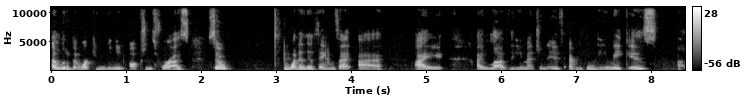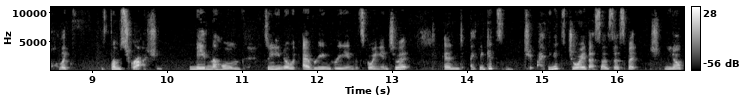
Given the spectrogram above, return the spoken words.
a little bit more convenient options for us. So, one of the things that uh, I I love that you mentioned is everything that you make is oh, like from scratch, made in the home, so you know every ingredient that's going into it. And I think it's I think it's Joy that says this, but you know,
